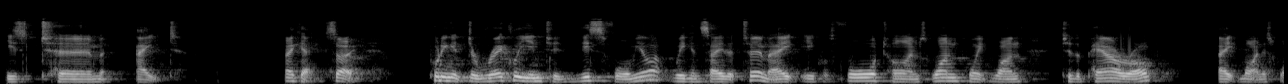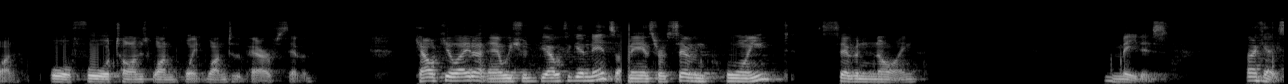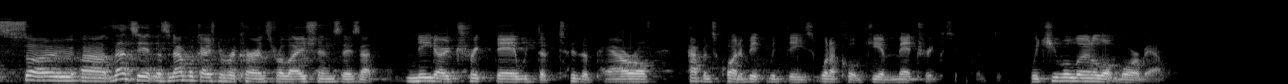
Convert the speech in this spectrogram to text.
is term eight. Okay, so Putting it directly into this formula, we can say that term 8 equals 4 times 1.1 to the power of 8 minus 1, or 4 times 1.1 to the power of 7. Calculator, and we should be able to get an answer. An answer of 7.79 meters. Okay, so uh, that's it. There's an application of recurrence relations. There's that neato trick there with the to the power of. Happens quite a bit with these, what I call geometric sequences, which you will learn a lot more about.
